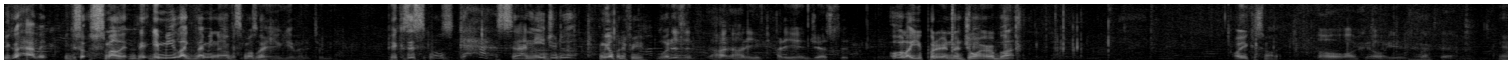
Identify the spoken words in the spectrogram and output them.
You can have it. You can smell it. Give me like, let me know if it smells like. Why are you giving it to me? Because it smells gas, and I need you to. Let me open it for you. What is it? How, how do you how do you ingest it? Oh, like you put it in a joint or a blunt. Oh, you can smell it. Oh, okay. Oh, yeah, it's like that. Yeah.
